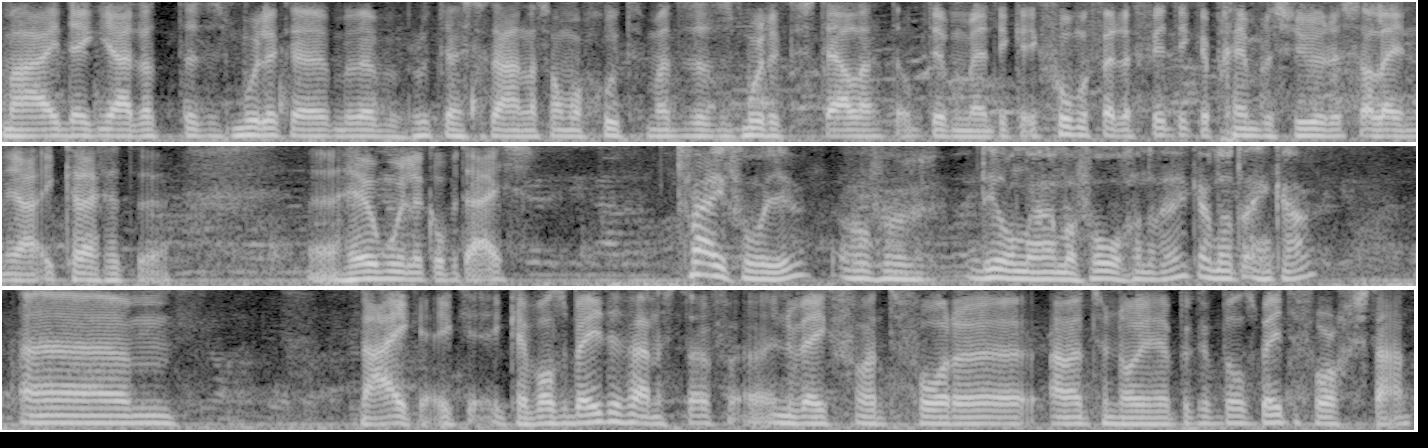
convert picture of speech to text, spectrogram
Maar ik denk, ja, dat, dat is moeilijk. we hebben bloedtest gedaan, dat is allemaal goed. Maar dat is moeilijk te stellen op dit moment. Ik, ik voel me verder fit, ik heb geen blessures. Alleen, ja, ik krijg het heel moeilijk op het ijs. Twijfel je over deelname volgende week aan dat NK? Um, nou, ik, ik, ik heb wel eens beter aan de, in de week van tevoren aan het toernooi heb ik er wel eens beter voor gestaan.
